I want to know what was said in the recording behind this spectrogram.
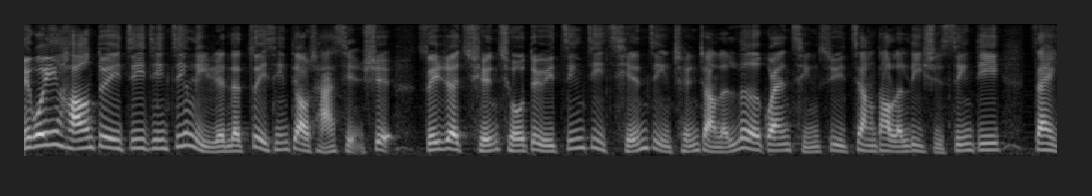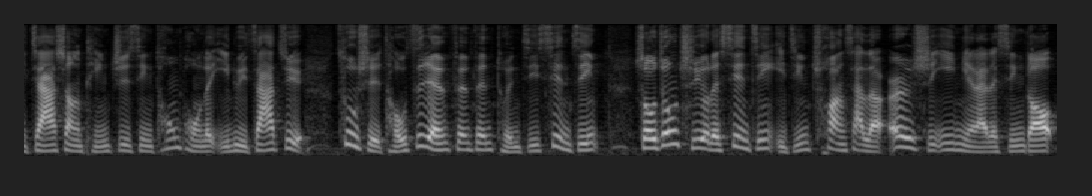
美国银行对基金经理人的最新调查显示，随着全球对于经济前景成长的乐观情绪降到了历史新低，再加上停滞性通膨的疑虑加剧，促使投资人纷纷囤积现金，手中持有的现金已经创下了二十一年来的新高。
